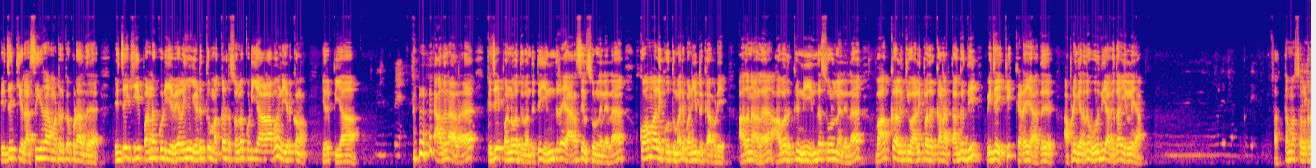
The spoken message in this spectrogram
விஜய்க்கு ரசிகராக மட்டும் இருக்கக்கூடாது விஜய்க்கு பண்ணக்கூடிய வேலையை எடுத்து மக்கள்கிட்ட சொல்லக்கூடிய ஆளாகவும் நீ இருக்கணும். இருப்பியா? அதனால விஜய் பண்ணுவது வந்துட்டு இன்றைய அரசியல் சூழ்நிலையில் கோமாளி கூத்து மாதிரி பண்ணிட்டு இருக்கா அப்படி. அதனால அவருக்கு நீ இந்த சூழ்நிலையில் வாக்கு அளிக்க அளிப்பதற்கான தகுதி விஜய்க்கு கிடையாது. அப்படிங்கிறது உறுதியாகுதா இல்லையா. சத்தமாக சொல்கிற.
